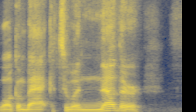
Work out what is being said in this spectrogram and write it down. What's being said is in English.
Welcome back to another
